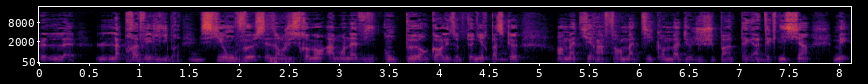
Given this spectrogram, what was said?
la, preuve est libre. Mm. Si on veut ces enregistrements, à mon avis, on peut encore les obtenir parce que en matière informatique, en matière, je suis pas un, technicien, mais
